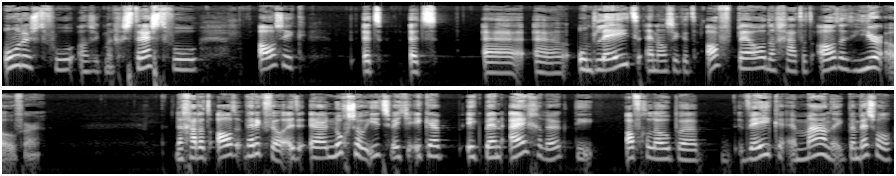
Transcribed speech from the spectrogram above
onrust voel, als ik me gestrest voel, als ik het, het uh, uh, ontleed en als ik het afpel, dan gaat het altijd hierover. Dan gaat het altijd, weet ik veel, uh, nog zoiets. Weet je, ik, heb, ik ben eigenlijk die afgelopen weken en maanden. Ik ben best wel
